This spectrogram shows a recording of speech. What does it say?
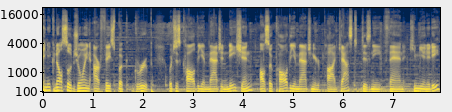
And you can also join our Facebook group, which is called the Imagination, also called the Imagineer Podcast Disney Fan Community.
